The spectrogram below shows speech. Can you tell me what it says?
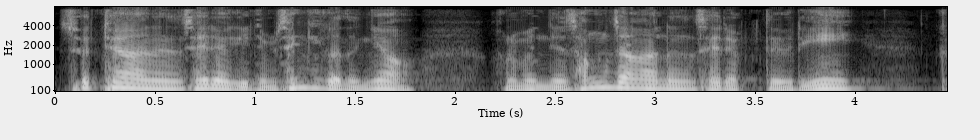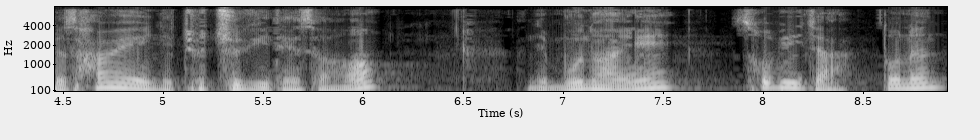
쇠퇴하는 세력이 좀 생기거든요. 그러면 이제 성장하는 세력들이 그 사회의 이제 주축이 돼서 이제 문화의 소비자 또는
